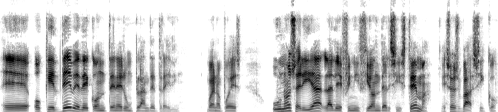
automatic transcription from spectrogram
eh, o que debe de contener un plan de trading. Bueno, pues uno sería la definición del sistema. Eso es básico.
